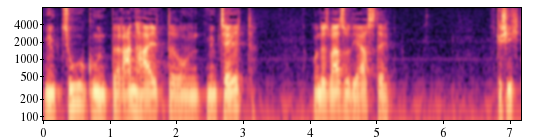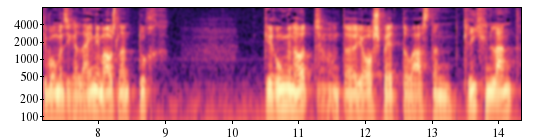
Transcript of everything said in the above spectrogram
mit dem Zug und per Anhalter und mit dem Zelt. Und das war so die erste Geschichte, wo man sich alleine im Ausland durchgerungen hat. Und ein Jahr später war es dann Griechenland.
